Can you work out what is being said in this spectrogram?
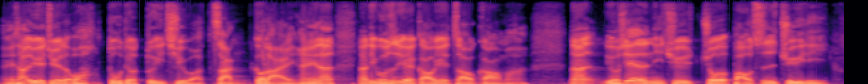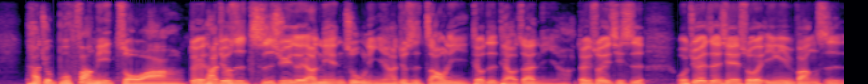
哎，他越觉得哇，都有对球啊，站过来，嘿，那那你不是越搞越糟糕吗？那有些人你去就保持距离，他就不放你走啊，对，他就是持续的要黏住你啊，就是找你，就是挑战你啊，对，所以其实我觉得这些所谓因应方式，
